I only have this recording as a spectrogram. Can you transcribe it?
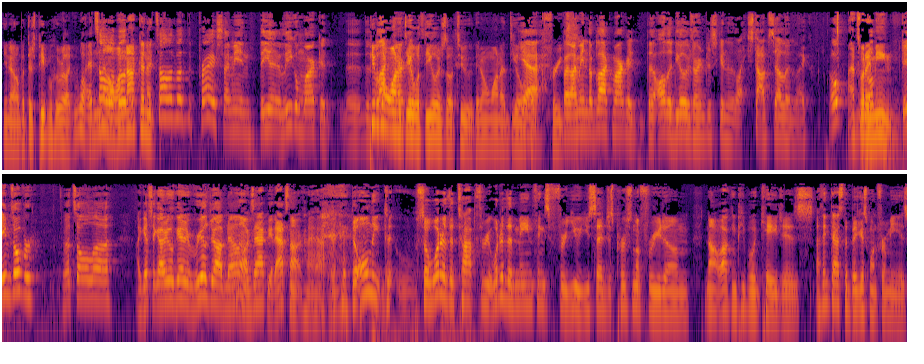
you know. But there's people who are like, well, it's no, I'm not going to. It's all about the price. I mean, the illegal market. The, the People don't want to deal with dealers though, too. They don't want to deal Yeah, with like freaks. but I mean, the black market. The, all the dealers aren't just gonna like stop selling. Like, oh, That's what I mean. Game's over. That's all. uh I guess I gotta go get a real job now. No, exactly. That's not going to happen. the only t- so what are the top three? What are the main things for you? You said just personal freedom, not locking people in cages. I think that's the biggest one for me is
